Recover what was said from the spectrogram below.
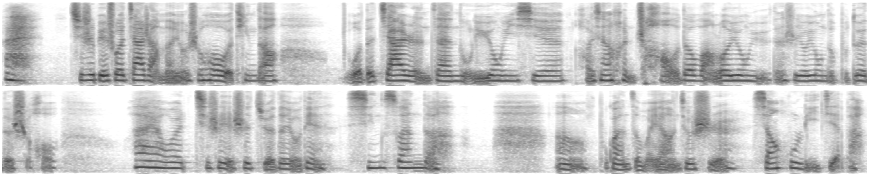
唉，其实别说家长们，有时候我听到我的家人在努力用一些好像很潮的网络用语，但是又用的不对的时候，哎呀，我其实也是觉得有点心酸的。嗯，不管怎么样，就是相互理解吧。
